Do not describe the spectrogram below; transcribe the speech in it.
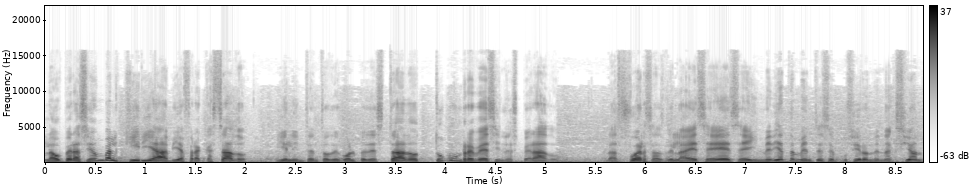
La operación Valkyria había fracasado y el intento de golpe de Estado tuvo un revés inesperado. Las fuerzas de la SS inmediatamente se pusieron en acción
